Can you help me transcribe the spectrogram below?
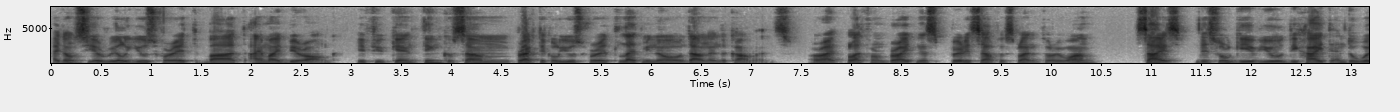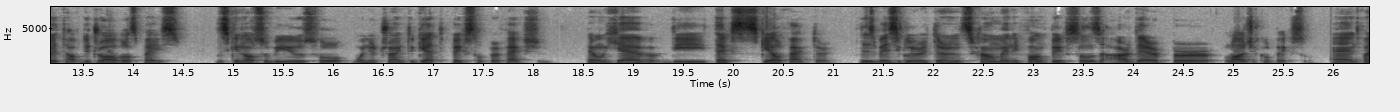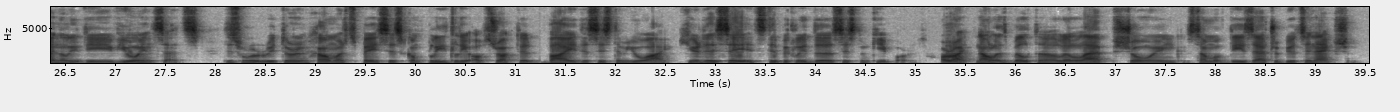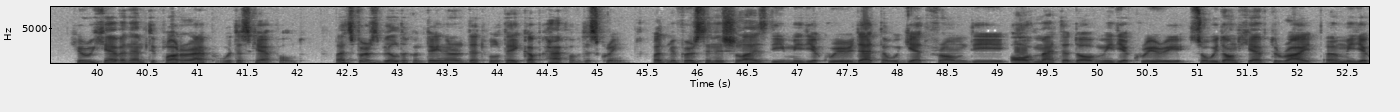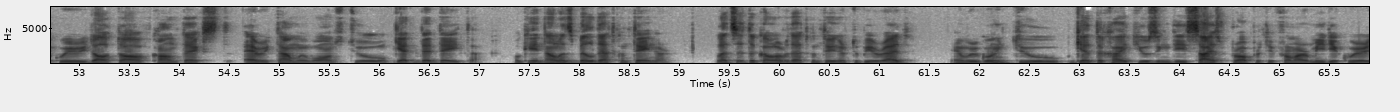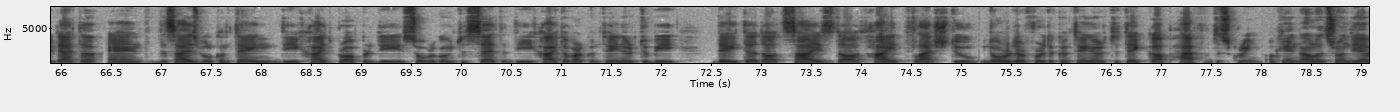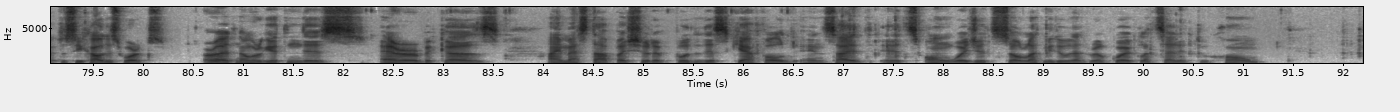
I don't see a real use for it, but I might be wrong. If you can think of some practical use for it, let me know down in the comments. Alright, platform brightness, pretty self-explanatory one. Size. This will give you the height and the width of the drawable space. This can also be useful when you're trying to get pixel perfection. Then we have the text scale factor. This basically returns how many font pixels are there per logical pixel. And finally the view insets. This will return how much space is completely obstructed by the system UI. Here they say it's typically the system keyboard. Alright, now let's build a little app showing some of these attributes in action. Here we have an empty Flutter app with a scaffold. Let's first build a container that will take up half of the screen. Let me first initialize the media query data we get from the of method of media query so we don't have to write a media query.of context every time we want to get the data. Okay, now let's build that container. Let's set the color of that container to be red. And we're going to get the height using the size property from our media query data. And the size will contain the height property. So we're going to set the height of our container to be data.size.height slash 2 in order for the container to take up half of the screen. Okay, now let's run the app to see how this works. Alright, now we're getting this error because I messed up. I should have put the scaffold inside its own widget. So let me do that real quick. Let's set it to home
